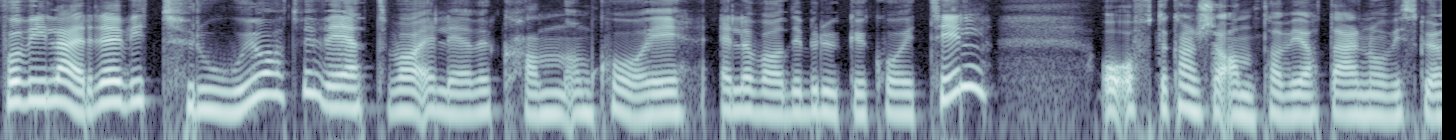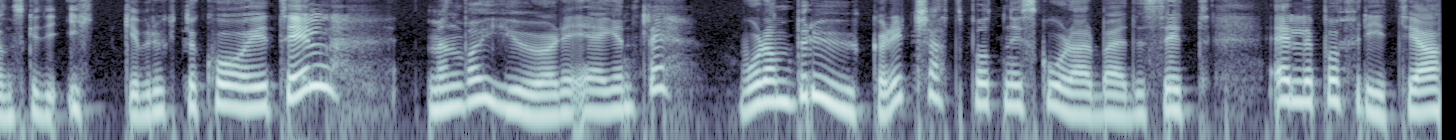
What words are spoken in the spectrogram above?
For vi lærere, vi tror jo at vi vet hva elever kan om KI, eller hva de bruker KI til, og ofte kanskje antar vi at det er noe vi skulle ønske de ikke brukte KI til. Men hva gjør de egentlig? Hvordan bruker de chatboten i skolearbeidet sitt, eller på fritida,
